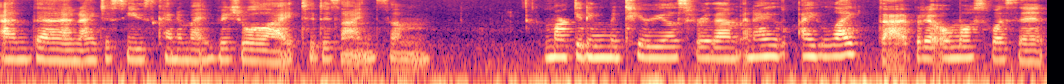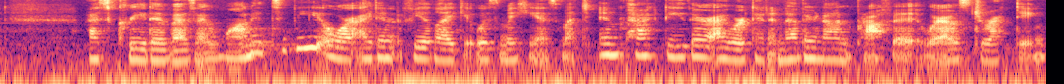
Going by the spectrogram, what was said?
And then I just used kind of my visual eye to design some marketing materials for them, and I I liked that, but it almost wasn't as creative as I wanted to be, or I didn't feel like it was making as much impact either. I worked at another nonprofit where I was directing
